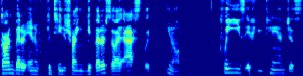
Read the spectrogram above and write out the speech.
gotten better and continue to try and get better. So I asked like you know, please if you can just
